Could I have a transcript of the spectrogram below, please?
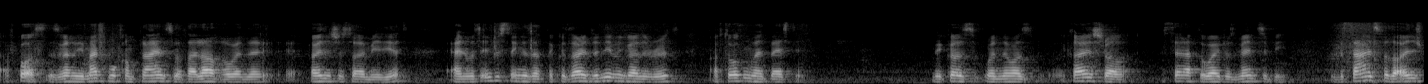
Of course, there's going to be much more compliance with halacha when the einish is so immediate. And what's interesting is that the Kuzari didn't even go the route of talking about Din. Because when there was Klal Yisrael set up the way it was meant to be, besides for the Einish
